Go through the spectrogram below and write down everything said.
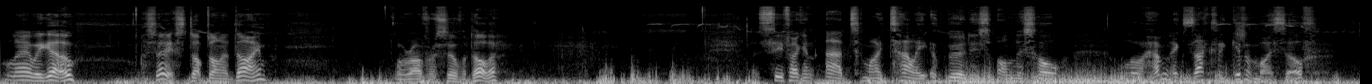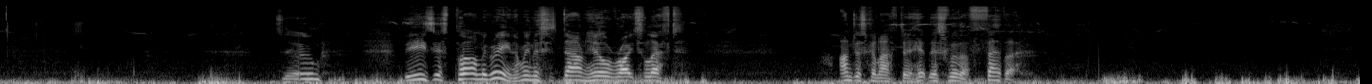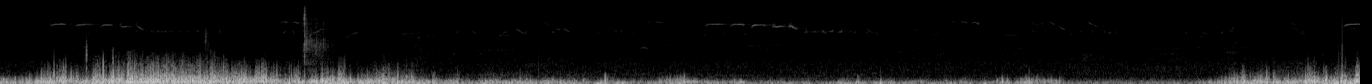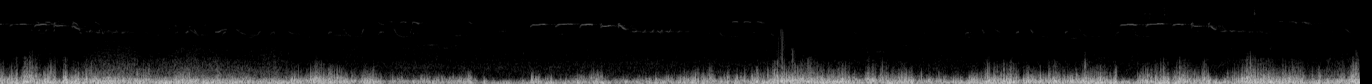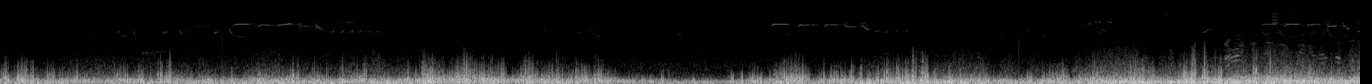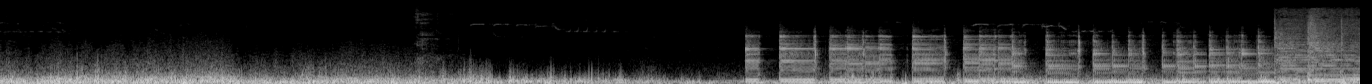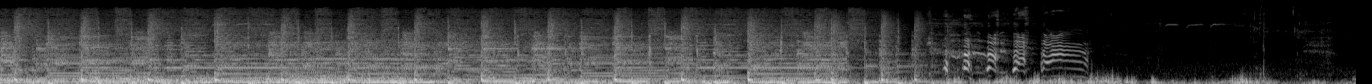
Well, there we go. I say it stopped on a dime. Or rather a silver dollar. Let's see if I can add to my tally of birdies on this hole. Although I haven't exactly given myself. Zoom the easiest putt on the green. I mean, this is downhill, right to left. I'm just going to have to hit this with a feather.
